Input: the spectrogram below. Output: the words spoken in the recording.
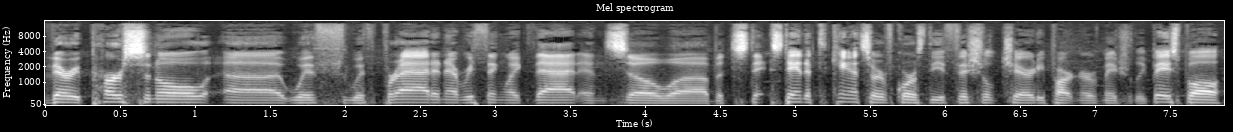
very personal uh, with with Brad and everything like that, and so. Uh, but Sta Stand Up to Cancer, of course, the official charity partner of Major League Baseball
